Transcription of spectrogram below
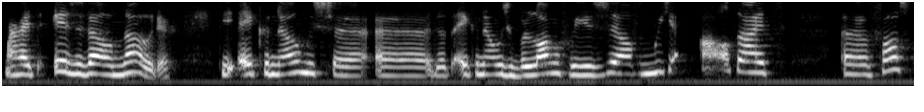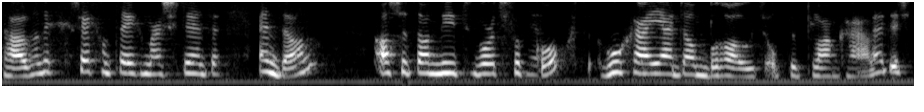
maar het is wel nodig. Die economische, uh, dat economische belang voor jezelf, dat moet je altijd uh, vasthouden. Want ik zeg dan tegen mijn studenten, en dan? Als het dan niet wordt verkocht, ja. hoe ga jij dan brood op de plank halen? Dus,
